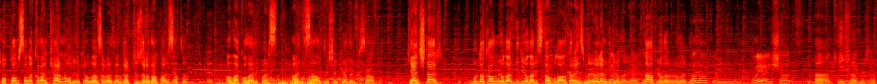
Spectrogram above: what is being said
toplam sana kalan kar ne oluyor ki Allah'ın seversen? 400 liradan pa- satın. Allah kolaylık versin. Haydi sağ ol, teşekkür ederim, sağ ol. Gençler burada kalmıyorlar, gidiyorlar İstanbul'a, Ankara, İzmir'e. Öyle mi gidiyorlar yani? evet. Ne yapıyorlar oralarda? Valla boya, inşaat, Ha, o tür inşaat, şeyler. inşaat.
